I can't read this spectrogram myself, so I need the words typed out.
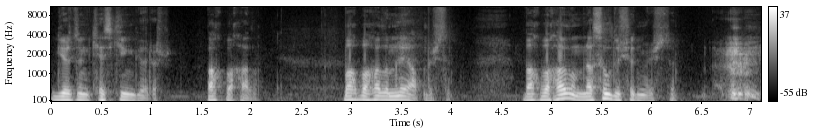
Gözün keskin görür. Bak bakalım. Bak bakalım ne yapmışsın. Bak bakalım nasıl düşünmüşsün.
